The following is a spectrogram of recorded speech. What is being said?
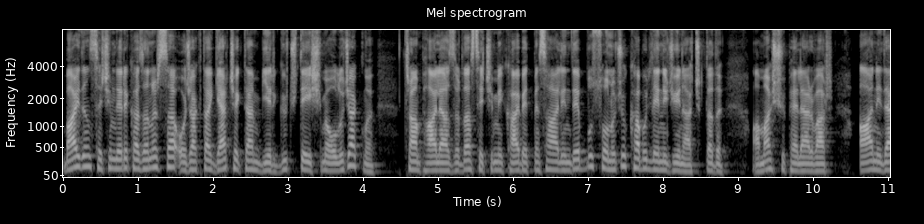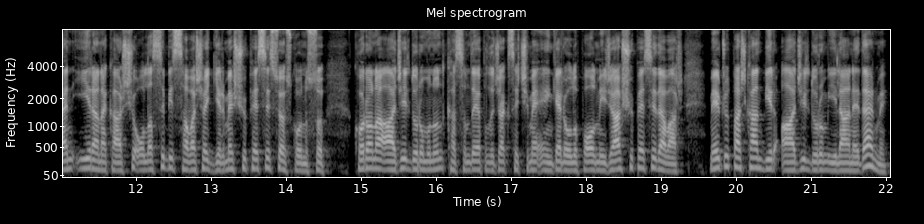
Biden seçimleri kazanırsa Ocak'ta gerçekten bir güç değişimi olacak mı? Trump halihazırda seçimi kaybetmesi halinde bu sonucu kabulleneceğini açıkladı. Ama şüpheler var. Aniden İran'a karşı olası bir savaşa girme şüphesi söz konusu. Korona acil durumunun Kasım'da yapılacak seçime engel olup olmayacağı şüphesi de var. Mevcut başkan bir acil durum ilan eder mi?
